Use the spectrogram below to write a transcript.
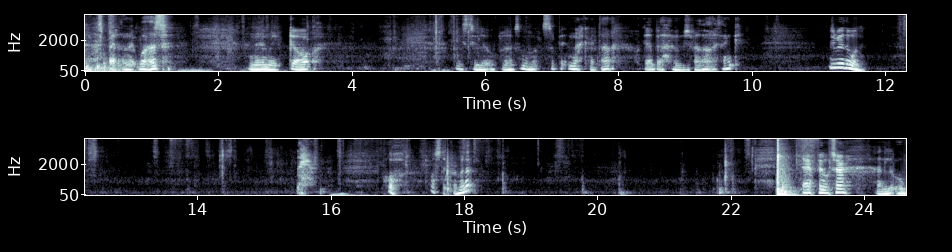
That's better than it was. And then we've got these two little plugs. Oh, that's a bit knackered that. I'll get a bit of hose for that, I think. Where's the other one? There. Oh, lost it for a minute. Air filter and little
